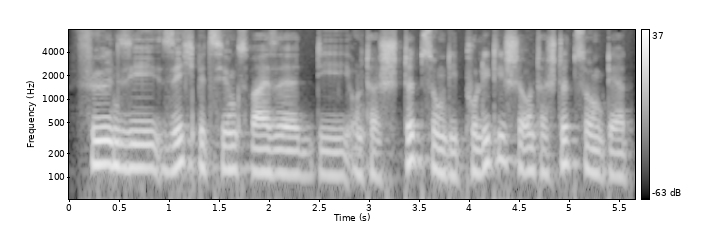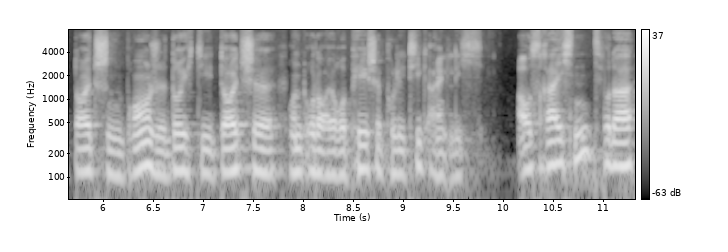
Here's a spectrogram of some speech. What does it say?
Fühlen Sie sich beziehungsweise die Unterstützung, die politische Unterstützung der deutschen Branche durch die deutsche und oder europäische Politik eigentlich ausreichend? Oder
